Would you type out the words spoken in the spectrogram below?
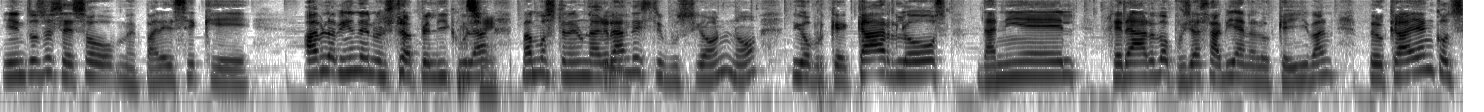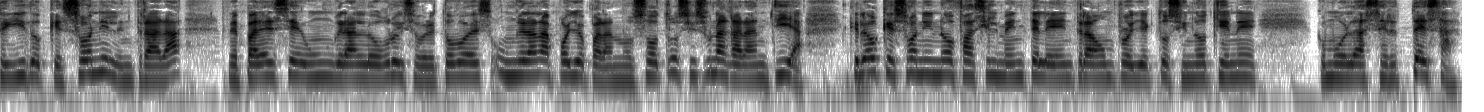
Y entonces eso me parece que habla bien de nuestra película. Sí. Vamos a tener una gran distribución, ¿no? Digo, porque Carlos, Daniel, Gerardo, pues ya sabían a lo que iban, pero que hayan conseguido que Sony le entrara, me parece un gran logro y sobre todo es un gran apoyo para nosotros y es una garantía. Creo que Sony no fácilmente le entra a un proyecto si no tiene como la certeza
